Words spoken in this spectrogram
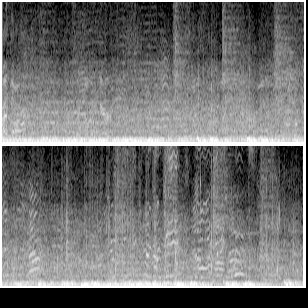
I thought.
